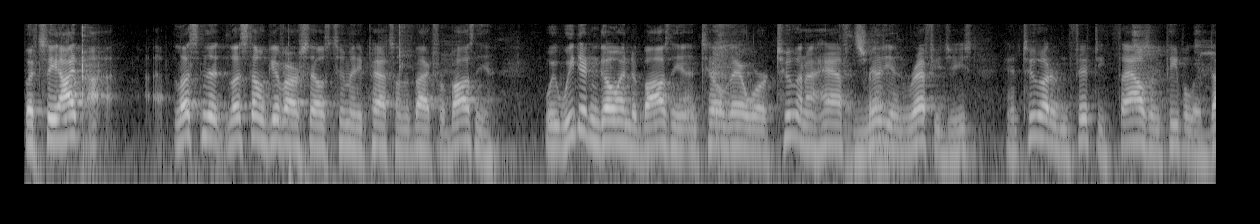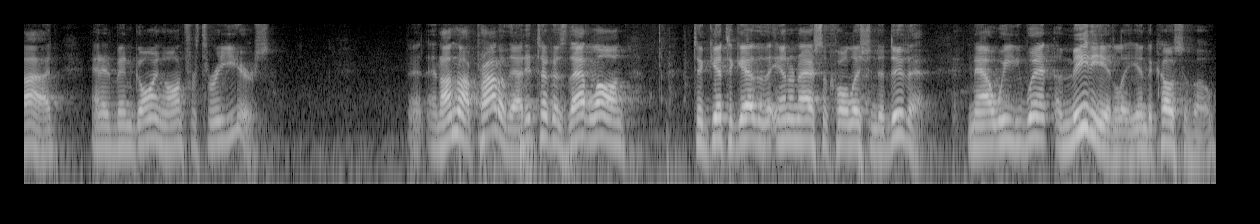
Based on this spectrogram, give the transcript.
But see, I, I, let's, let's don't give ourselves too many pats on the back for Bosnia. We, we didn't go into Bosnia until there were two and a half million refugees and 250,000 people had died, and it had been going on for three years. And, and I'm not proud of that. It took us that long to get together the international coalition to do that. Now, we went immediately into Kosovo,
